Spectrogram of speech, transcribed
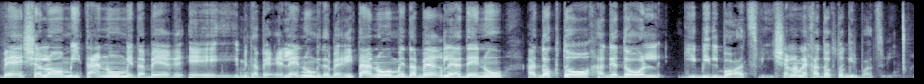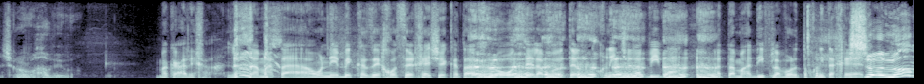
ושלום איתנו, מדבר, אה, מדבר אלינו, מדבר איתנו, מדבר לידינו, הדוקטור הגדול גלבוע צבי. שלום לך דוקטור גלבוע צבי. שלום חביבה. מה קרה לך? למה אתה עונה בכזה חוסר חשק? אתה לא רוצה לבוא יותר לתוכנית של אביבה? אתה מעדיף לבוא לתוכנית אחרת? שלום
